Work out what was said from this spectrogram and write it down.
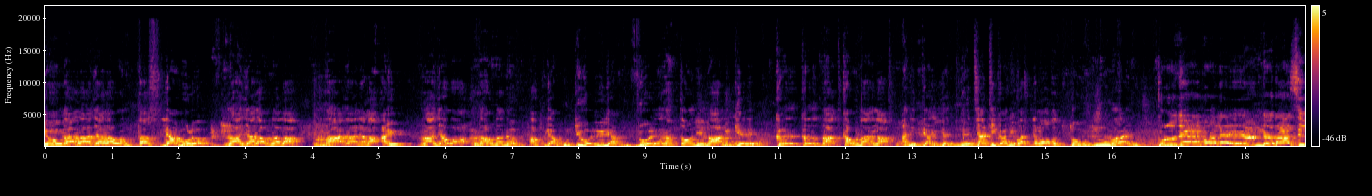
एवढा राजा रावण तसल्यामुळं राजा रावणाला राग आलेला आहे. राजा रावणानं आपल्या मुठी वळविल्या डोळे रक्तावाने लाल केले कर कर दात खाऊ लागला आणि त्या यज्ञाच्या ठिकाणी बसलेला होता. तो उभा राहिला. क्रुदे बोले अंगदासी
